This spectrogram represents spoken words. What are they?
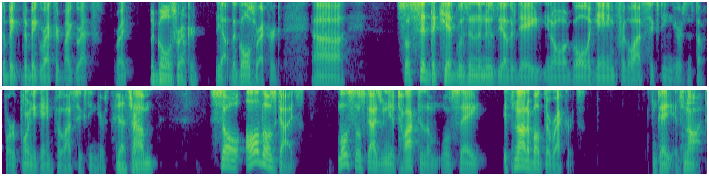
the big the big record by Gretz, right? The goals record. Yeah, the goals record. Uh, so Sid the Kid was in the news the other day. You know, a goal a game for the last sixteen years and stuff, or point a game for the last sixteen years. That's right. Um, so all those guys, most of those guys, when you talk to them, will say it's not about the records. Okay, it's not.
